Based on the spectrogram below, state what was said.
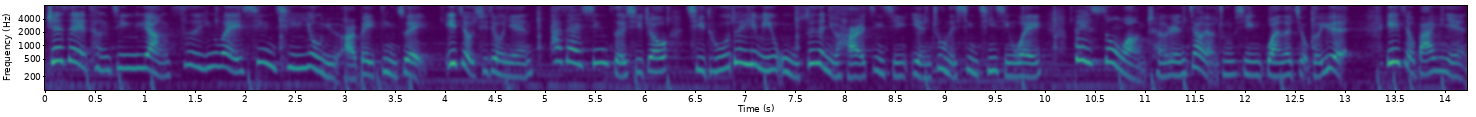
Jesse 曾经两次因为性侵幼女而被定罪。一九七九年，他在新泽西州企图对一名五岁的女孩进行严重的性侵行为，被送往成人教养中心关了九个月。一九八一年，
